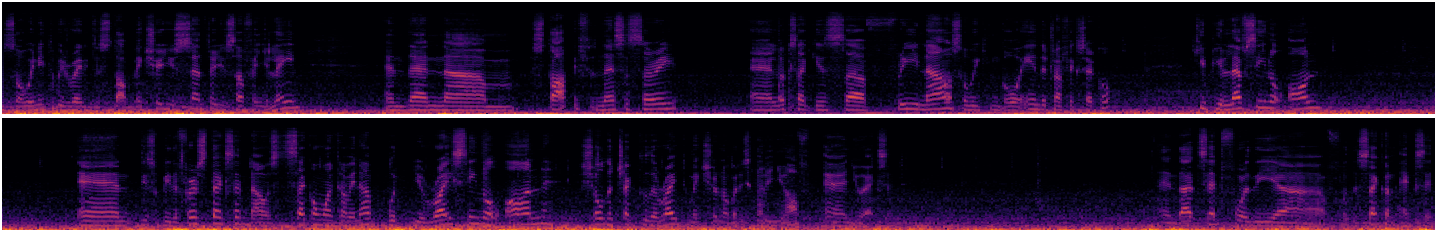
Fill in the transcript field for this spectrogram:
So we need to be ready to stop. Make sure you center yourself in your lane and then um, stop if necessary. And looks like it's uh, free now, so we can go in the traffic circle. Keep your left signal on and this will be the first exit now it's the second one coming up. Put your right signal on shoulder check to the right to make sure nobody's cutting you off and you exit. And that's it for the uh, for the second exit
